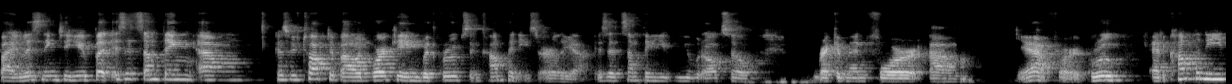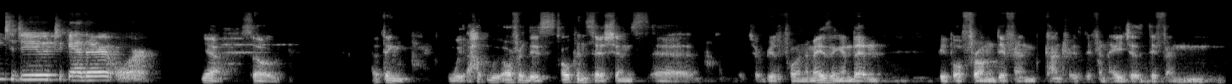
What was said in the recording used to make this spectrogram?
by listening to you. But is it something? Because um, we've talked about working with groups and companies earlier. Is it something you, you would also recommend for? Um, yeah, for a group at a company to do together, or yeah. So I think we we offer these open sessions, uh, which are beautiful and amazing, and then people from different countries, different ages, different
